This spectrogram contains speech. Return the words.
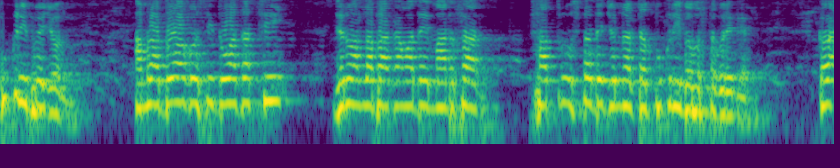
পুকুরি প্রয়োজন। আমরা দোয়া করছি, দোয়া যাচ্ছি যেন আল্লাহ পাক আমাদের মাদ্রাসার ছাত্র উস্তাদের জন্য একটা পুকুরি ব্যবস্থা করে দেন। কারণ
